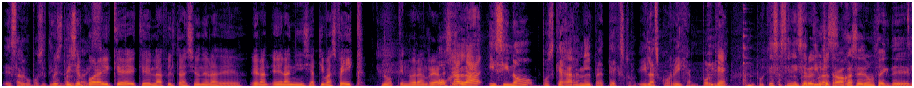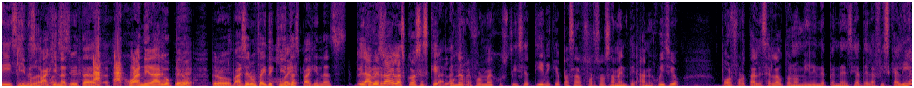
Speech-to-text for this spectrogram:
es algo positivo. Pues para el dicen país. por ahí que, que la filtración era de eran eran iniciativas fake. ¿No? Que no eran reales. Ojalá, y si no, pues que agarren el pretexto y las corrijan. ¿Por qué? Porque esas iniciativas... Pero es mucho trabajo hacer un fake de Sí, sin 500 duda, páginas. pues. Y ahorita Juan dirá algo, pero, pero hacer un fake de 500 páginas... La verdad su de las cosas es que talacha. una reforma de justicia tiene que pasar forzosamente, a mi juicio, por fortalecer la autonomía y la independencia de la Fiscalía,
